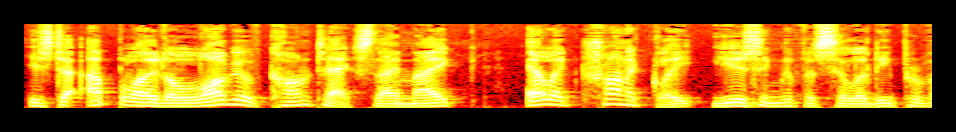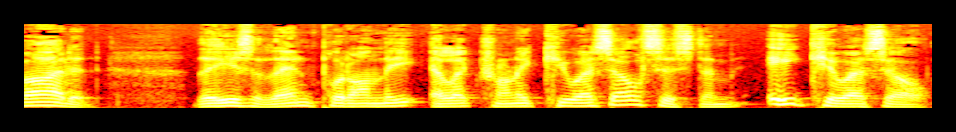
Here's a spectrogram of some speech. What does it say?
is to upload a log of contacts they make electronically using the facility provided. These are then put on the electronic QSL system, EQSL.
